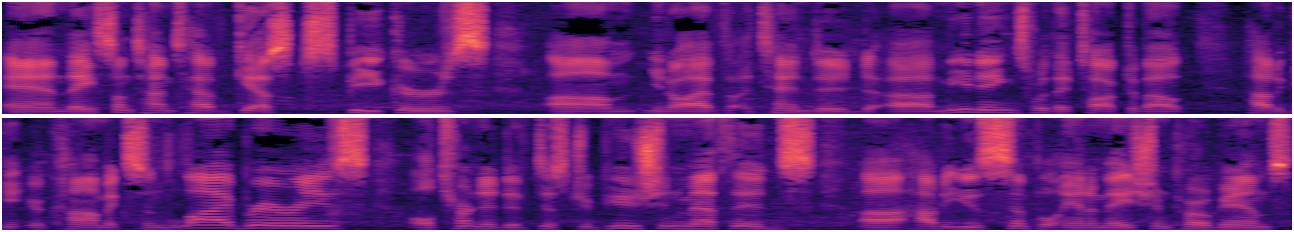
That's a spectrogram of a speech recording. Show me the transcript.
and they sometimes have guest speakers. Um, you know, I've attended uh, meetings where they've talked about how to get your comics in libraries, alternative distribution methods, uh, how to use simple animation programs.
